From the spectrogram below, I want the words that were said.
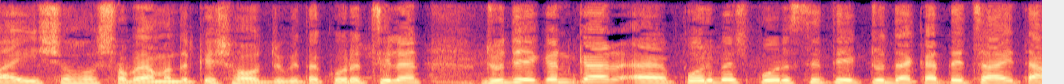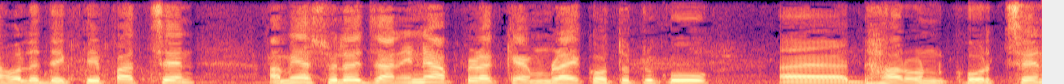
ভাই সহ সবাই আমাদেরকে সহযোগিতা করেছিলেন। যদি এখানকার পরিবেশ পরিস্থিতি একটু দেখাতে চাই তাহলে দেখতে পাচ্ছেন আমি আসলে জানি না আপনারা ক্যামেরায় কতটুকু ধারণ করছেন।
